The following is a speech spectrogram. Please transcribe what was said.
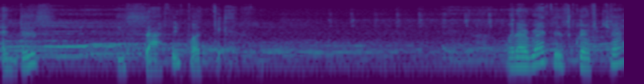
and this is Sassy Podcast. When I read this scripture,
